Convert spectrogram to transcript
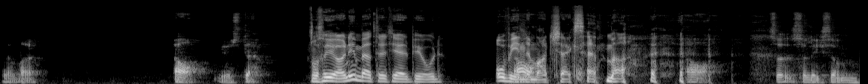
Bara... Ja, just det. Och så gör ni en bättre tredje period och vinner ja. match 6 hemma. ja, så, så liksom...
